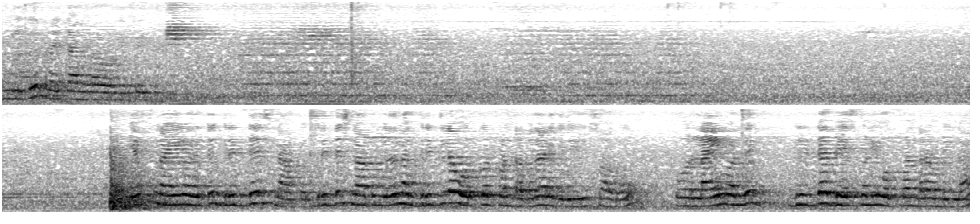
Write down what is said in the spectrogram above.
உங்களுக்கு ரைட் ஆங்கிளாக ஒரு F eight grid snap grid ஸ்னாப்புங்கிறது நான் கிரிட்ல ஒர்க் அவுட் பண்றப்ப தான் எனக்கு இது யூஸ் ஆகும். ஒரு லைன் வந்து கிரிட்டை பேஸ் பண்ணி ஒர்க் பண்றேன் அப்படின்னா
